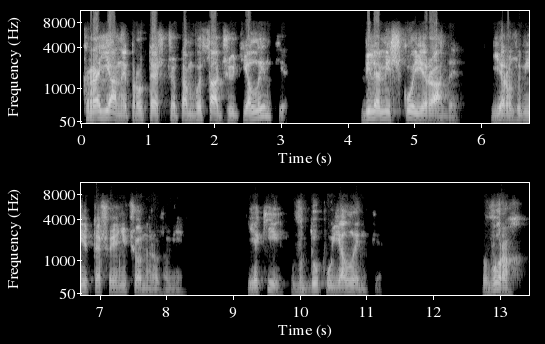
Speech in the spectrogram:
краяни про те, що там висаджують ялинки біля міської ради, я розумію те, що я нічого не розумію. Які в дупу ялинки? Ворог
